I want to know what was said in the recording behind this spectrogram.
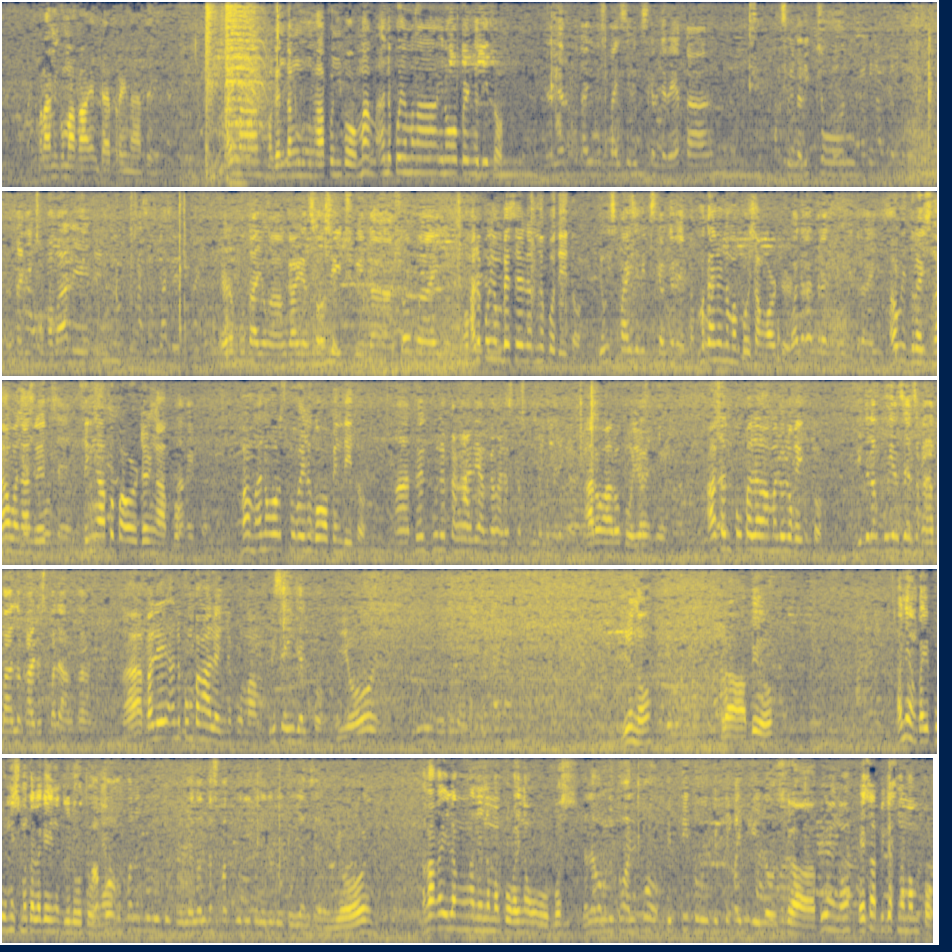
maraming kumakain, kaya try natin. Hi ma'am, magandang hapon po. Ma'am, ano po yung mga ino-offer nyo dito? Meron po tayong spicy ribs caldereta, aksyon na lechon, meron tayong lechon kawali, meron po tayong uh, Hungarian sausage with uh, siomay, Ano po yung bestseller nyo po dito? yung spicy ribs caldereta po, Magkano naman po isang order? 100 po with rice. Ah, with rice na, 100. Yes po, sir. Sige nga po, pa-order nga po. Okay po. Ma'am, anong oras po kayo nag-open dito? Ah, 12 po ng tanghali hanggang alas 2 po ng madaling araw. Araw-araw po yun. Yes po. Asan po pala malulocate to? Dito lang po yan sir sa kahabaan ng Carlos Palangka. Ah, bali, ano pong pangalan niyo po, ma'am? Chris Angel po. Ayun. Yun, no? Grabe, oh. Ano yan? Kayo po mismo talaga yung nagluluto Ako, niya? ako po nagluluto po yan. On the spot po dito niluluto yan sir. Yun. Nakakailang ano naman po kayo nauubos? Dalawang lutuan po, 50 to 55 kilos. Grabe, ano? Eh, sa bigas naman po.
